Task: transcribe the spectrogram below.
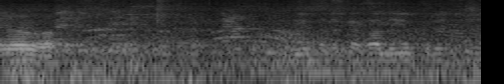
Kaya nga. Hindi mo nagkakalayo presyo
